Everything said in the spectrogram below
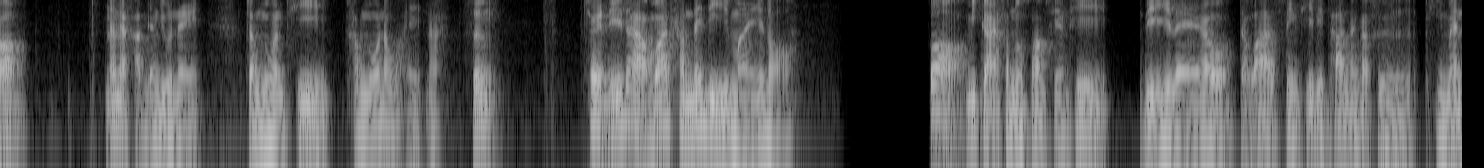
ก็นั่นแหละครับยังอยู่ในจำนวนที่คำนวณเอาไว้นะ ซึ่งเทรดนี้ถามว่าทำได้ดีไหมหรอ ก็มีการคำนวณความเสี่ยงที่ ดีแล้ว แต่ว่าสิ่งที่ผิดพลาดนั่นก็คือ human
